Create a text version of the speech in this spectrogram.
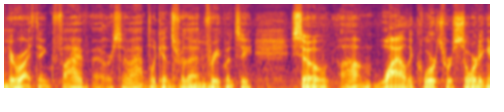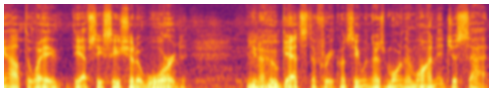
There were, I think, five or so applicants for that frequency. So um, while the courts were sorting out the way the FCC should award, you know, who mm-hmm. gets the frequency when there's more than one, it just sat.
